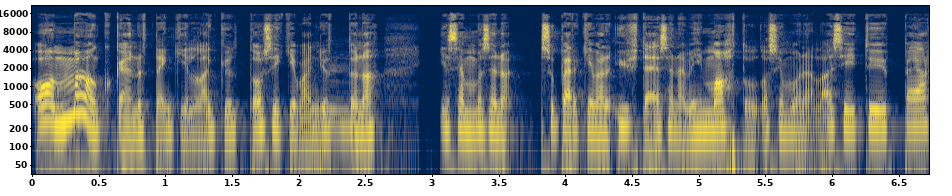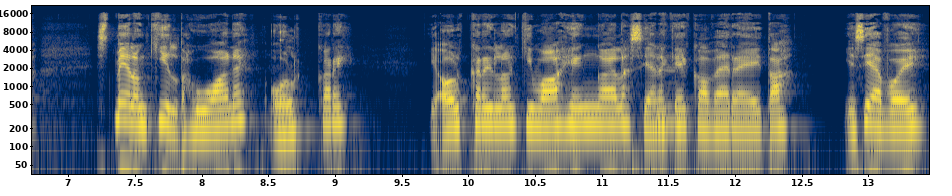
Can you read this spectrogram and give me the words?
on, mä oon kokenut tämän killan kyllä tosi kivan juttuna mm. ja semmoisena superkivan yhteisönä, mihin mahtuu tosi monenlaisia tyyppejä. Sitten meillä on kiltahuone, olkkari, ja olkkarilla on kivaa hengailla, siellä näkee kavereita, ja siellä voi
